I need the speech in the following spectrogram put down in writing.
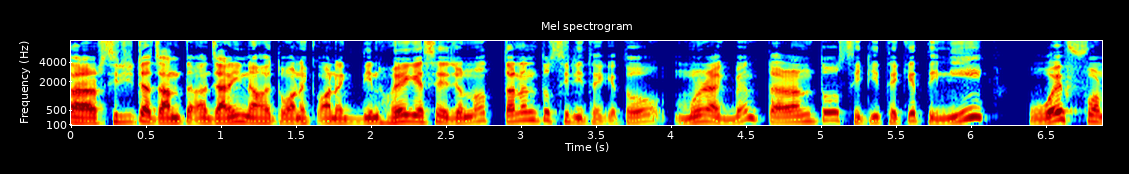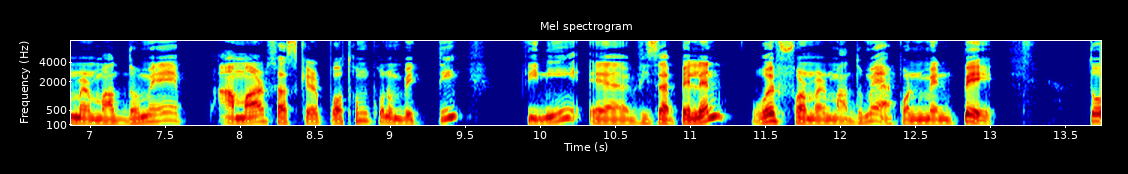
তার সিটিটা জানতে জানি না হয়তো অনেক, অনেক দিন হয়ে গেছে এই জন্য টরন্টো সিটি থেকে। তো মনে রাখবেন টরন্টো সিটি থেকে তিনি ওয়েব ফর্মের মাধ্যমে আমার সাবস্ক্রাইব ১ম কোনো ব্যক্তি তিনি ভিসা পেলেন ওয়েব ফর্মের মাধ্যমে অ্যাপয়েন্টমেন্ট পেয়ে। তো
